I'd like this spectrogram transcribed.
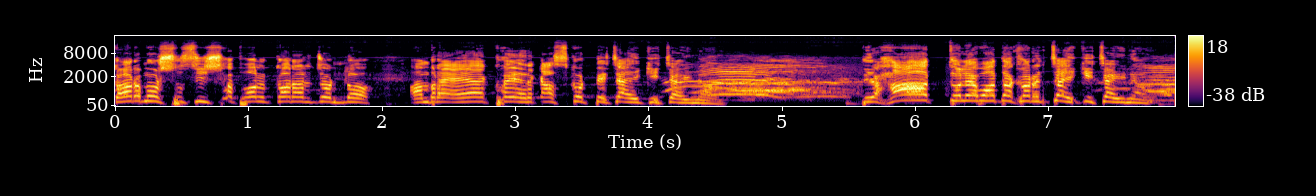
কর্মসূচি সফল করার জন্য আমরা এক হয়ে কাজ করতে চাই কি চাই না? হাত তুলে বাধা করে চাই কি চাই না?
